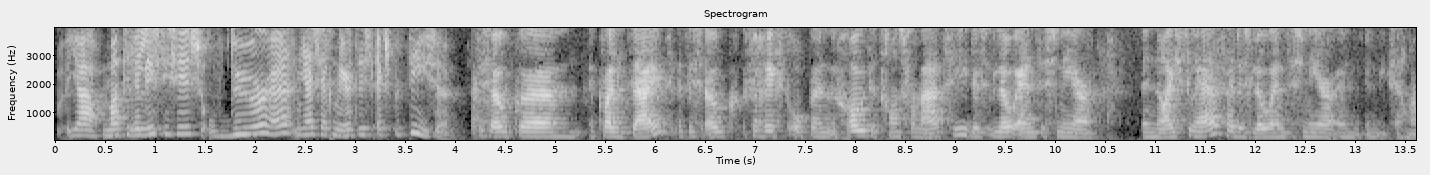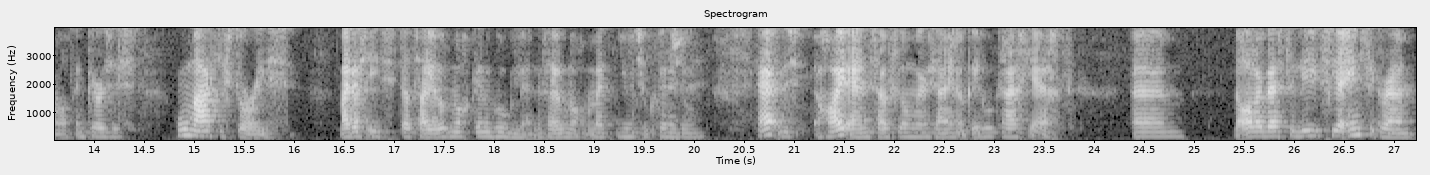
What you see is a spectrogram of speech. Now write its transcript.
ja, materialistisch is of duur. Hè? Jij zegt meer, het is expertise. Het is ook uh, kwaliteit. Het is ook gericht op een grote transformatie. Dus low-end is meer nice to have. Dus low-end is meer een, een, ik zeg maar wat, een cursus. Hoe maak je stories? Maar dat is iets, dat zou je ook nog kunnen googlen. Dat zou je ook nog met YouTube kunnen doen. Hè? Dus high-end zou veel meer zijn, oké, hoe krijg je echt um, de allerbeste leads via Instagram?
